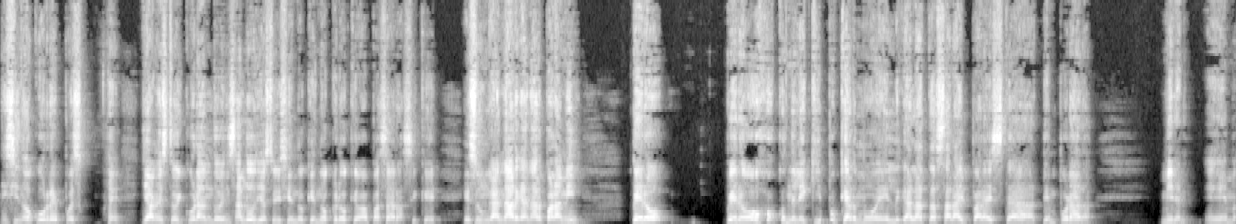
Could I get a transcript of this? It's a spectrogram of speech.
Y si no ocurre, pues ya me estoy curando en salud, ya estoy diciendo que no creo que va a pasar, así que es un ganar, ganar para mí, pero, pero ojo con el equipo que armó el Galatasaray para esta temporada. Miren, em,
